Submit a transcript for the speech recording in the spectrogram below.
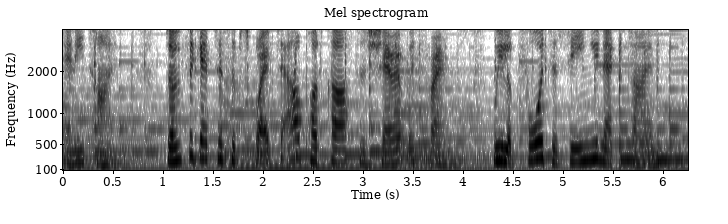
anytime. Don't forget to subscribe to our podcast and share it with friends. We look forward to seeing you next time.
